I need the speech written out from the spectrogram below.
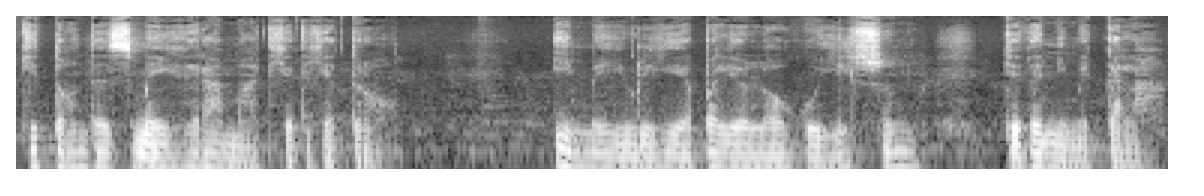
Κοιτώντας με υγρά μάτια τη γιατρό. Είμαι η Ιουλία Παλαιολόγου Ήλσον Και δεν είμαι καλά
